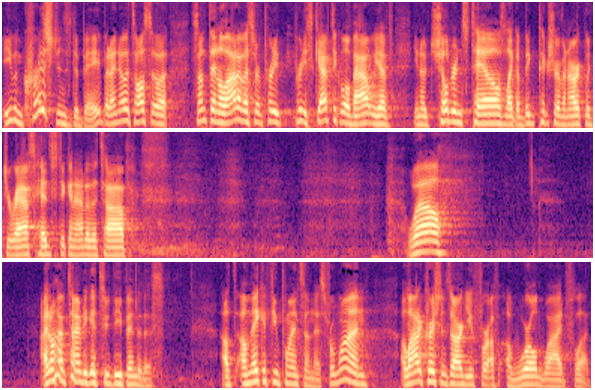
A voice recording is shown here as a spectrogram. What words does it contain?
even Christians debate, but I know it's also a, something a lot of us are pretty, pretty skeptical about. We have, you know, children's tales, like a big picture of an ark with giraffes' heads sticking out of the top. Well, I don't have time to get too deep into this. I'll, I'll make a few points on this. For one, a lot of Christians argue for a, a worldwide flood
